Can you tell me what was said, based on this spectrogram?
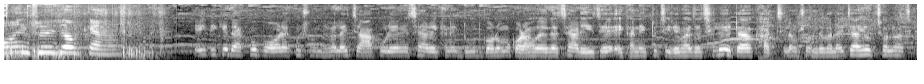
ফোন সুইচ অফ কেন? এইদিকে দেখো বর এখন সন্ধ্যেবেলায় চা করে এনেছে, আর এখানে দুধ গরম করা হয়ে গেছে। আর এই যে এখানে একটু চিড়ে ভাজা ছিল, এটা খাচ্ছিলাম সন্ধ্যেবেলায় যাই হোক, চলো আজকে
